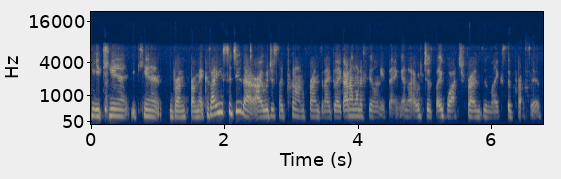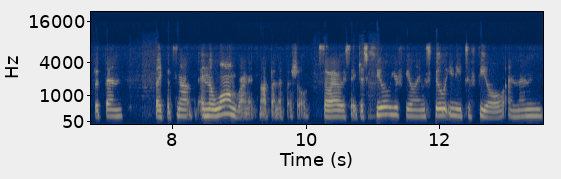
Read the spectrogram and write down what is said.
you can't you can't run from it because I used to do that. I would just like put on friends and I'd be like I don't want to feel anything and I would just like watch friends and like suppress it. But then like that's not in the long run it's not beneficial. So I always say just feel your feelings, feel what you need to feel and then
